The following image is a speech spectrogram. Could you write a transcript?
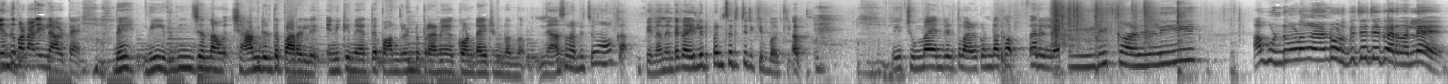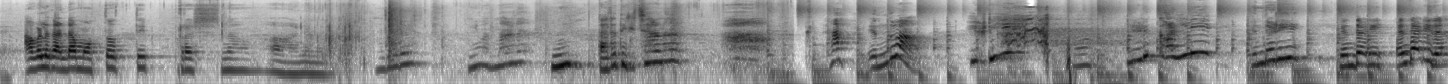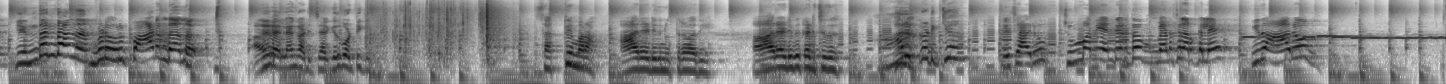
എന്ത് പടാണിയിലാവട്ടെ ദേ നീ ഇതിന് ചെന്ന് ശ്യാമിന്റെ അടുത്ത് പറയില്ലേ എനിക്ക് നേരത്തെ പന്ത്രണ്ട് പ്രണയമൊക്കെ ഉണ്ടായിട്ടുണ്ടെന്ന്. ഞാൻ ശ്രമിച്ചു നോക്കാം. പിന്നെ നിന്റെ കയ്യിലിരിപ്പനുസരിച്ചിരിക്കും ബാക്കി. നീ ചുമ്മാ എന്റെ അടുത്ത് വഴക്കുണ്ടാക്കാൻ വരല്ലേ? കള്ളി. ആ കുണ്ടുകുളം കണ്ട് ഒളിപ്പിച്ചേക്കായിരുന്നല്ലേ അവൾ കണ്ട മൊത്തത്തിൽ പ്രശ്നം. ആണ് നീ വന്നാണ്? തല തിരിച്ചാണ്. എന്തുവാ? കള്ളി. എന്താടി? എന്താടി? എന്താടി ഇത്? എന്തെന്താന്ന്? ഇവിടെ ഒരു പാടെന്താന്ന്? അതിലെല്ലാം കടിച്ചാക്കിയത് പൊട്ടിക്കും. സത്യം പറ ആരടി ഇതിന് ഉത്തരവാദി? ആരാടി ഇത് കടിച്ചത്? ആര് ചാരു ചുമ്മാ നീ എന്റെ അടുത്ത് വിളച്ചു ചേർക്കല്ലേ ഇത് ആരോ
